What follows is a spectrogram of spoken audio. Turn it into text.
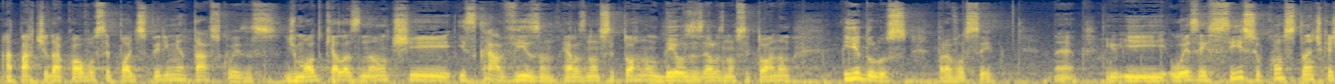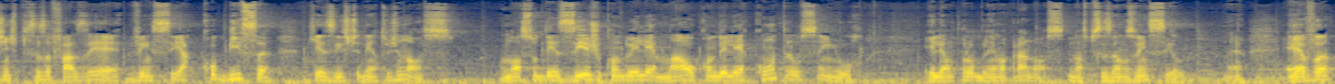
a partir da qual você pode experimentar as coisas, de modo que elas não te escravizam, elas não se tornam deuses, elas não se tornam ídolos para você. Né? E, e o exercício constante que a gente precisa fazer é vencer a cobiça que existe dentro de nós. O nosso desejo, quando ele é mal, quando ele é contra o Senhor, ele é um problema para nós. Nós precisamos vencê-lo. Né? Eva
